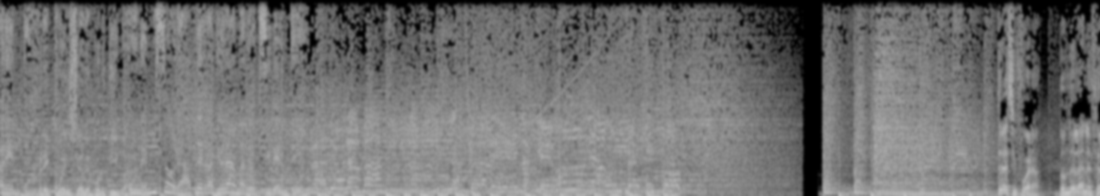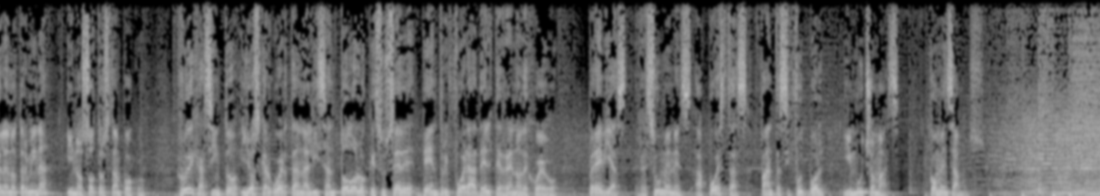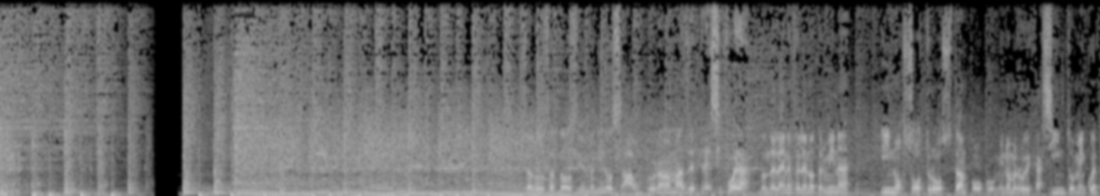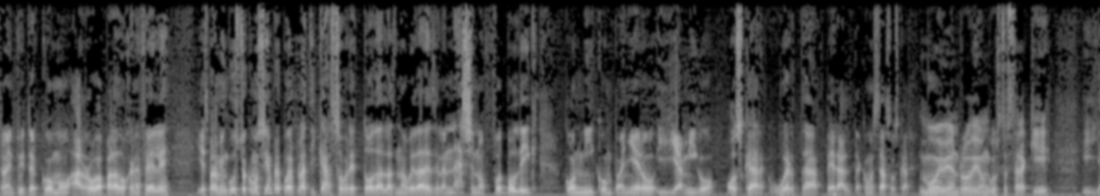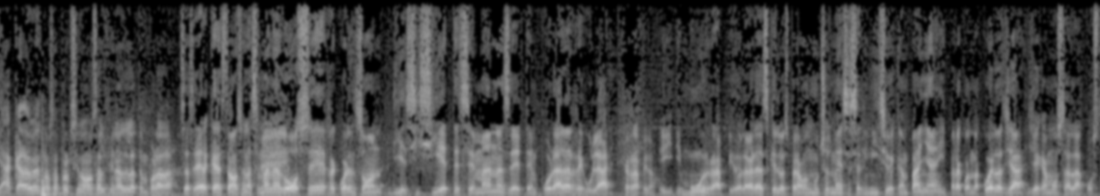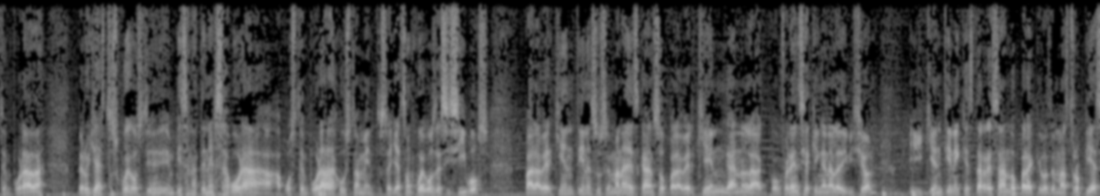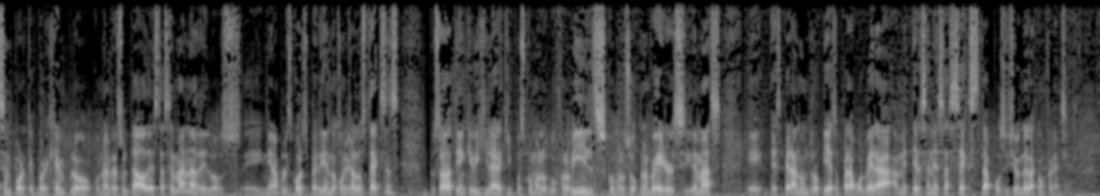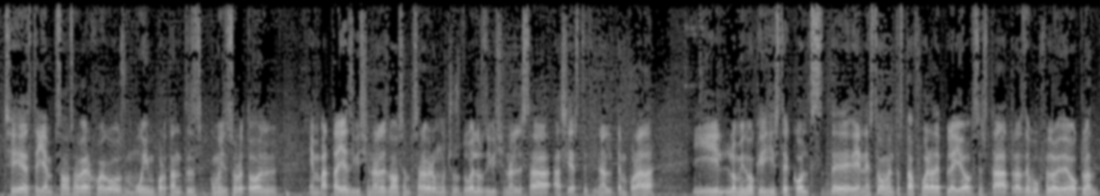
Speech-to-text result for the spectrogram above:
1340. Frecuencia deportiva. Una emisora de Radiorama de Occidente. Radiorama, la cadena que une a un México. Tres y fuera, donde la NFL no termina y nosotros tampoco. Rudy Jacinto y Oscar Huerta analizan todo lo que sucede dentro y fuera del terreno de juego. Previas, resúmenes, apuestas, fantasy fútbol y mucho más. Comenzamos. Saludos a todos y bienvenidos a un programa más de Tres y Fuera, donde la NFL no termina y nosotros tampoco. Mi nombre es Rudy Jacinto, me encuentran en Twitter como arroba paradoja NFL y es para mí un gusto, como siempre, poder platicar sobre todas las novedades de la National Football League con mi compañero y amigo Oscar Huerta Peralta. ¿Cómo estás, Oscar? Muy bien, Rudy, un gusto estar aquí. Y ya cada vez nos aproximamos al final de la temporada. Se acerca, estamos en la semana Sí. 12, recuerden son 17 semanas de temporada regular. Qué rápido. Y, y muy rápido, la verdad es que lo esperamos muchos meses el inicio de campaña y para cuando acuerdas ya llegamos a la postemporada, pero ya estos juegos eh, empiezan a tener sabor a, a postemporada justamente, o sea, ya son juegos decisivos para ver quién tiene su semana de descanso, para ver quién gana la conferencia, quién gana la división y quién tiene que estar rezando para que los demás tropiecen, porque por ejemplo, con el resultado de esta semana de los eh, Indianapolis Colts perdiendo contra los Texans, pues ahora tienen que vigilar equipos como los Buffalo Bills, como los Oakland Raiders y demás, eh, esperando un tropiezo para volver a, a meterse en esa sexta posición de la conferencia. Sí, este, ya empezamos a ver juegos muy importantes, como dices, sobre todo en, en batallas divisionales. Vamos a empezar a ver muchos duelos divisionales a- hacia este final de temporada. Y lo mismo que dijiste, Colts de, en este momento está fuera de playoffs, está atrás de Buffalo y de Oakland.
